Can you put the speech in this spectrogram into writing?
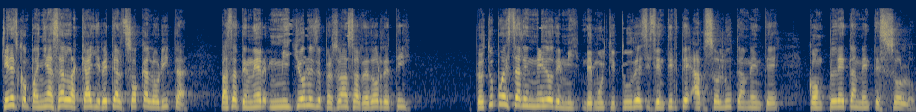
¿Quieres compañía? Sal a la calle, vete al Zócalo ahorita. Vas a tener millones de personas alrededor de ti. Pero tú puedes estar en medio de, de multitudes y sentirte absolutamente, completamente solo.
